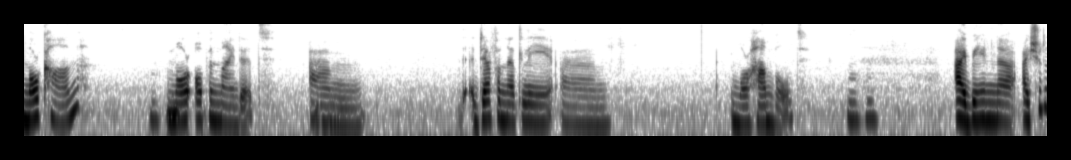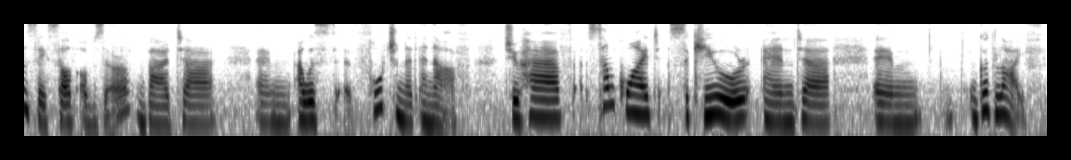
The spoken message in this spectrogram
more calm, Mhm. more open-minded. Um, d- Definitely um, more humbled. Mhm. I've been, uh, I shouldn't say self observed, but uh, um, I was fortunate enough to have some quite secure and uh, um, good life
